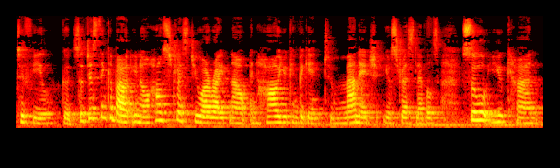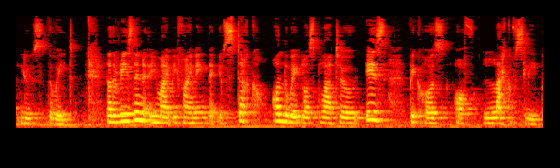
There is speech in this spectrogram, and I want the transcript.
to feel good. So just think about, you know, how stressed you are right now and how you can begin to manage your stress levels so you can lose the weight. Now, the reason you might be finding that you're stuck on the weight loss plateau is because of lack of sleep.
